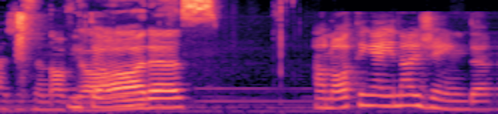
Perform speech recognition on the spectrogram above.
Às 19 então, horas. Anotem aí na agenda.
